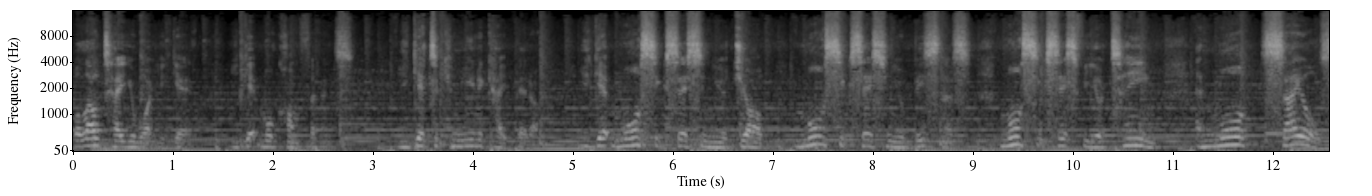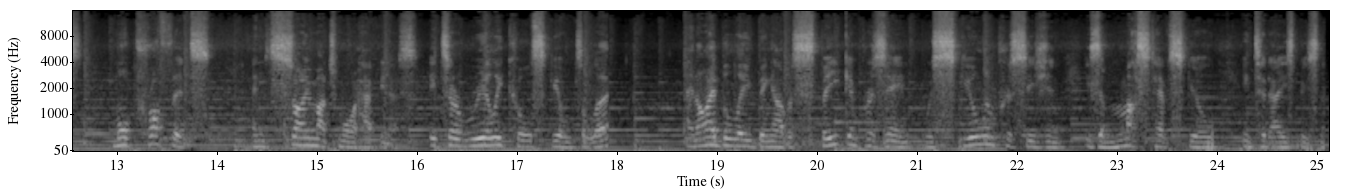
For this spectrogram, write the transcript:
Well, I'll tell you what you get. You get more confidence. You get to communicate better. You get more success in your job, more success in your business, more success for your team, and more sales, more profits, and so much more happiness. It's a really cool skill to learn. And I believe being able to speak and present with skill and precision is a must-have skill in today's business.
